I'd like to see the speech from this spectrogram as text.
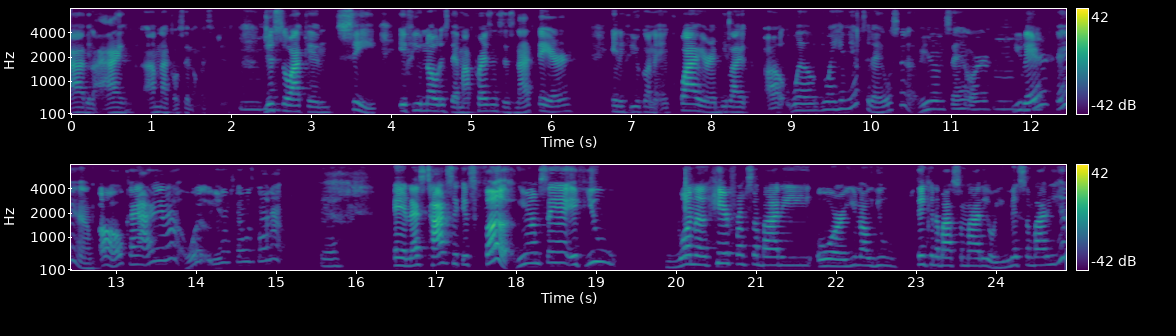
I'll be like, I ain't, I'm not gonna send no messages. Mm-hmm. Just so I can see if you notice that my presence is not there. And if you're gonna inquire and be like, oh well, you ain't hit me up today. What's up? You know what I'm saying? Or mm-hmm. you there? Damn. Oh, okay. I didn't know. What you know what I'm saying? What's going on? Yeah. And that's toxic as fuck. You know what I'm saying? If you wanna hear from somebody or you know, you thinking about somebody or you miss somebody, hit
